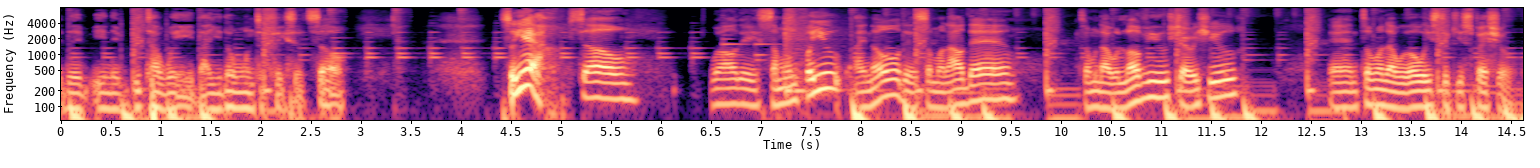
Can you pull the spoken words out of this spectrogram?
in a bitter way that you don't want to face it. So, so yeah, so well, there's someone for you. I know there's someone out there, someone that will love you, cherish you, and someone that will always take you special.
